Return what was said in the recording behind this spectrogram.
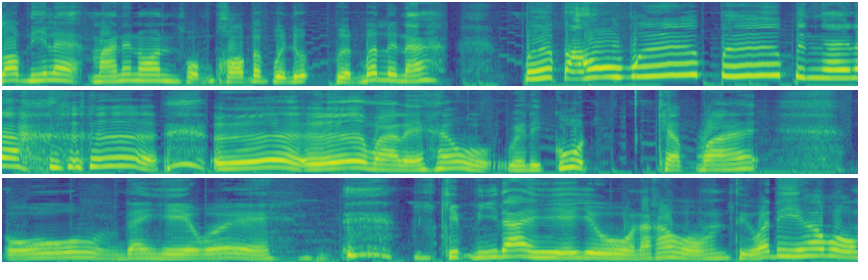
รอบนี้แหละมาแน่นอน ผมขอแบบเปิดเปิดเบิ้ลเลยนะ ปึ๊บเอาปึ๊บปึ๊บเป็นไงล่ะ เออเออมาแล้วเวลีกูดแคปไว้ โอ้ ได้เฮเว้ย คลิปนี้ได้เฮอยู่นะครับผม ถือว่าดีครับผม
